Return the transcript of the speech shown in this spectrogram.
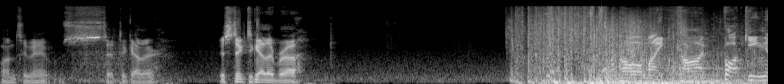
One teammate, stick together. Just stick together, bruh. Oh my god, fucking,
